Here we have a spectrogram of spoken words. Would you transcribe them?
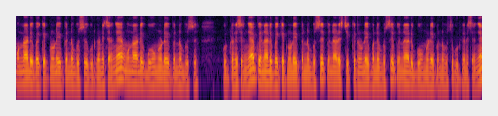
முன்னாடி பக்கெட்னுடைய பின்னு புஷ்ஷு குட் கண்டிஷனுங்க முன்னாடி பூமினுடைய பின்னு புஸ்ஸு குட் கண்டிஷனுங்க பின்னாடி பக்கெட்னுடைய பின்னு புஸ்ஸு பின்னாடி ஸ்டிக்கருடைய பின்னு புஸ்ஸு பின்னாடி பூமினுடைய பின்னு புஸ்ஸு குட் கண்டிஷனுங்க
